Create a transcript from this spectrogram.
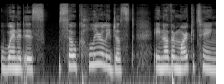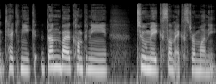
when it is so clearly just another marketing technique done by a company to make some extra money.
